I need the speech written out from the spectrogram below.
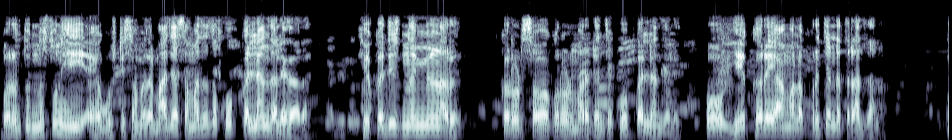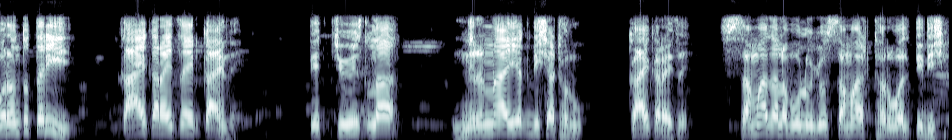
परंतु नसून ही ह्या गोष्टी समाजात माझ्या समाजाचं खूप कल्याण झालंय दादा. हे कधीच न मिळणार करोड सव्वा करोड मराठ्यांचं खूप कल्याण झालंय. हो हे खरं आहे आम्हाला प्रचंड त्रास झाला. परंतु तरी काय करायचंय काय नाही. ते चोवीसला निर्णायक दिशा ठरू काय करायचंय समाजाला बोलून घेऊ समाज ठरवल ती दिशा.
